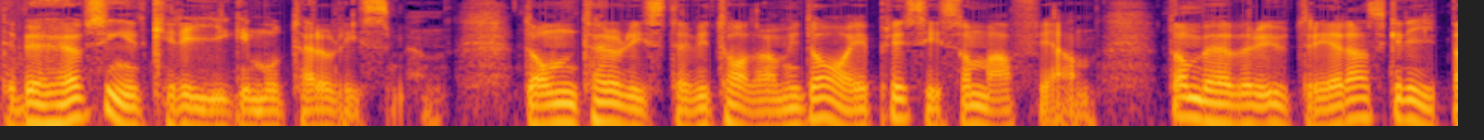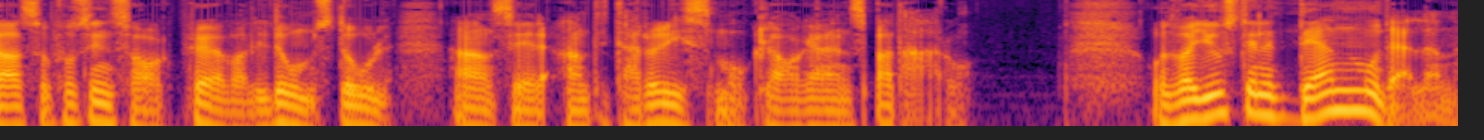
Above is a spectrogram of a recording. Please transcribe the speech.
Det behövs inget krig mot terrorismen. De terrorister vi talar om idag är precis som maffian. De behöver utredas, gripas och få sin sak prövad i domstol, anser antiterrorismåklagaren Spataro. Och det var just enligt den modellen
